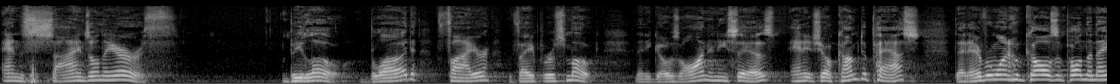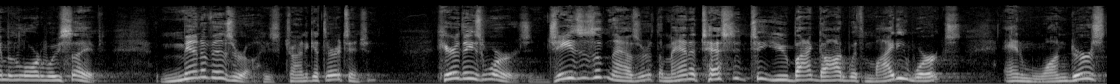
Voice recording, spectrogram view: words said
and signs on the earth below blood, fire, vapor of smoke. Then he goes on and he says, And it shall come to pass that everyone who calls upon the name of the Lord will be saved. Men of Israel, he's trying to get their attention. Hear these words Jesus of Nazareth, a man attested to you by God with mighty works and wonders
